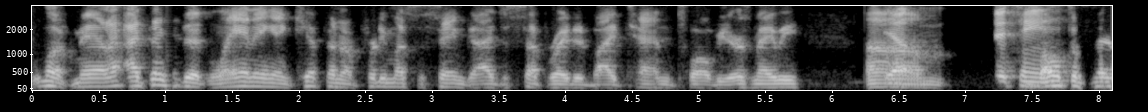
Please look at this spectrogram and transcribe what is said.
look, man, I, I, think that Lanning and Kiffin are pretty much the same guy, just separated by 10, 12 years, maybe. Um, yep. 15. Both of them,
